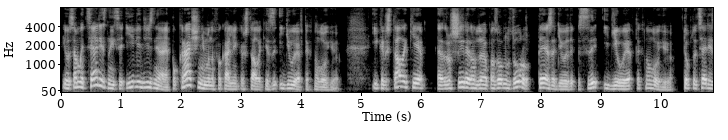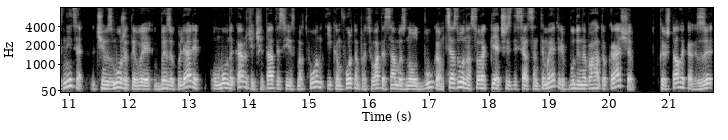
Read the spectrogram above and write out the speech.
І от саме ця різниця і відрізняє покращені монофокальні кришталики з EDUF технологією, і кришталики з розширеного діапазону зору теж з EDUF EDUF технологією. Тобто ця різниця, чи зможете ви без окулярів, умовно кажучи, читати свій смартфон і комфортно працювати саме з ноутбуком. Ця зона 45-60 см буде набагато краще в кришталиках з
